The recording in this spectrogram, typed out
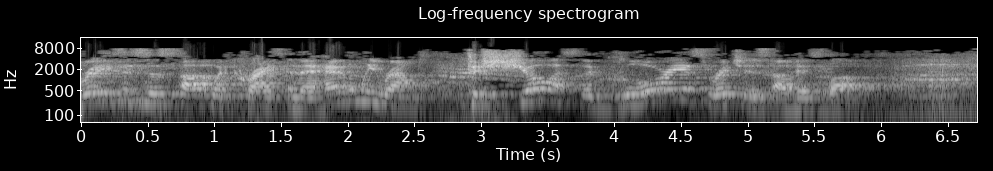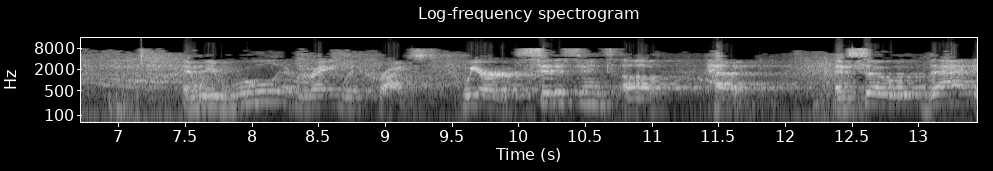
raises us up with Christ in the heavenly realms to show us the glorious riches of his love. And we rule and reign with Christ. We are citizens of heaven. And so that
